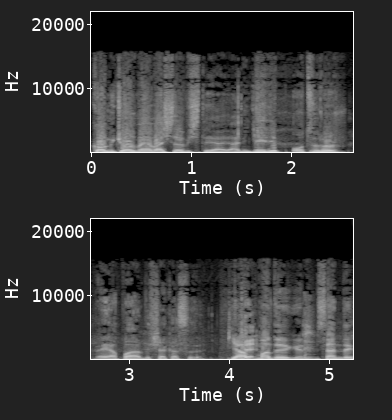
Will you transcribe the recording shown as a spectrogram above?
komik olmaya başlamıştı yani. Hani gelip oturur ve yapardı şakasını. Yapmadığı gün sen de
